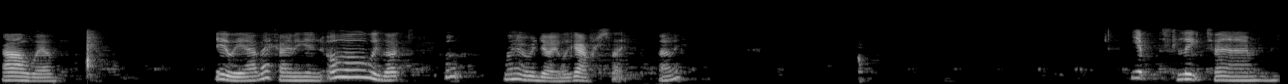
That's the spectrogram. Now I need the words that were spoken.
Ah oh, well. Here we are, back home again. Oh, we got... Oh, what are we doing? We're going for sleep, are we? Yep, sleep time.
